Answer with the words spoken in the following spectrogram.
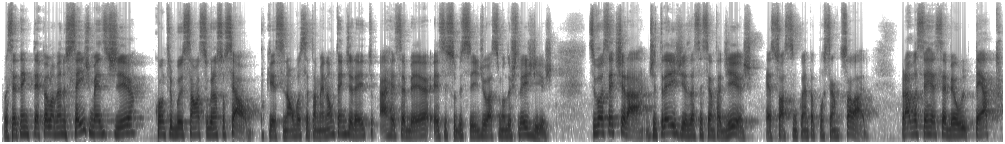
você tem que ter pelo menos seis meses de contribuição à segurança social, porque senão você também não tem direito a receber esse subsídio acima dos três dias. Se você tirar de três dias a 60 dias, é só 50% do salário. Para você receber o teto,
